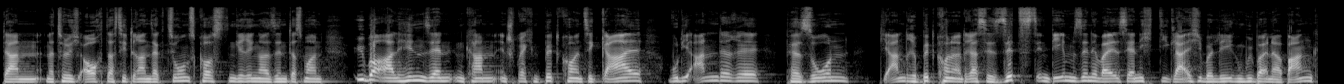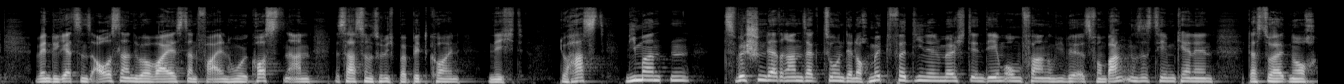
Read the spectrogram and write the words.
dann natürlich auch, dass die Transaktionskosten geringer sind, dass man überall hinsenden kann, entsprechend Bitcoins, egal wo die andere Person die andere Bitcoin-Adresse sitzt in dem Sinne, weil es ja nicht die gleiche Überlegung wie bei einer Bank. Wenn du jetzt ins Ausland überweist, dann fallen hohe Kosten an. Das hast du natürlich bei Bitcoin nicht. Du hast niemanden zwischen der Transaktion, der noch mitverdienen möchte in dem Umfang, wie wir es vom Bankensystem kennen, dass du halt noch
